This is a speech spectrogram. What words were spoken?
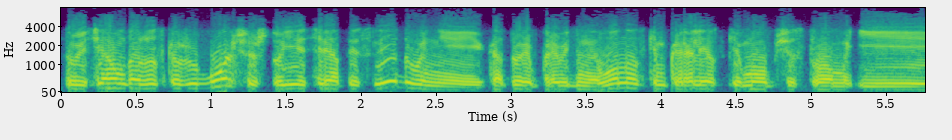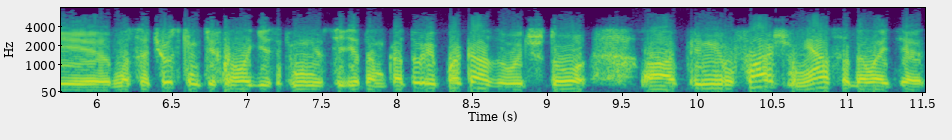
То есть я вам даже скажу больше, что есть ряд исследований, которые проведены Лондонским королевским обществом и Массачусетским технологическим университетом, которые показывают, что, э, к примеру, фарш, мясо, давайте,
